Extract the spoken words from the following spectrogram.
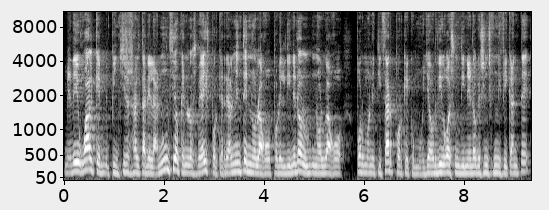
Me da igual que pinchéis a saltar el anuncio, que no los veáis, porque realmente no lo hago por el dinero, no lo hago por monetizar, porque como ya os digo, es un dinero que es insignificante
